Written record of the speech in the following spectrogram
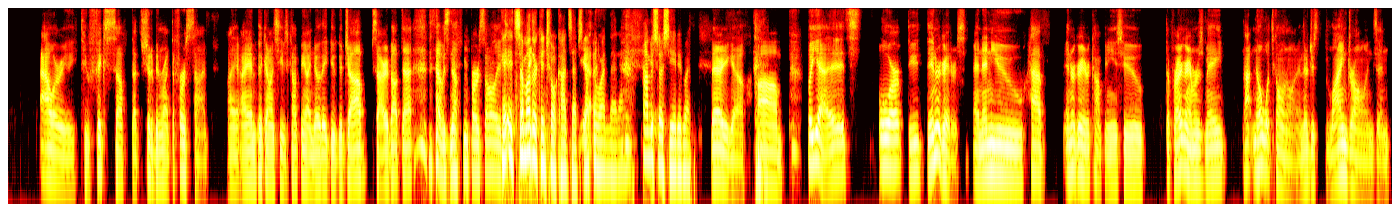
hourly to fix stuff that should have been right the first time I, I am picking on Steve's company. I know they do a good job. Sorry about that. That was nothing personal. It's, it's some other control concepts, yeah. not the one that I, am associated with. There you go. Um, but yeah, it's or the, the integrators, and then you have integrator companies who the programmers may not know what's going on. And they're just line drawings and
